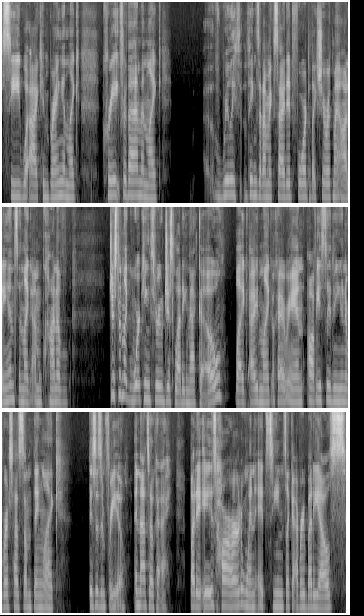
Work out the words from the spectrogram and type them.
see what I can bring and like create for them and like really th- things that I'm excited for to like share with my audience. And like, I'm kind of just been like working through just letting that go. Like, I'm like, okay, Ryan, obviously the universe has something like this isn't for you, and that's okay. But it is hard when it seems like everybody else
